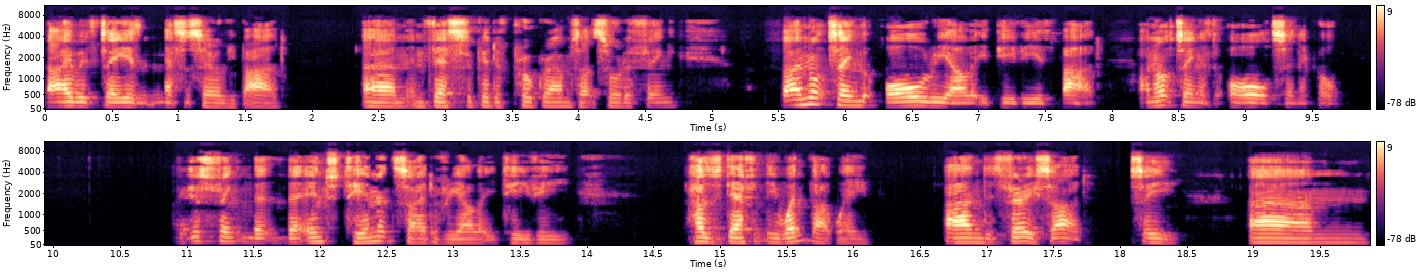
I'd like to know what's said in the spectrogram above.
that I would say isn't necessarily bad. Um, investigative programs, that sort of thing. But I'm not saying that all reality TV is bad. I'm not saying it's all cynical. I just think that the entertainment side of reality TV has definitely went that way, and it's very sad to see. Um,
